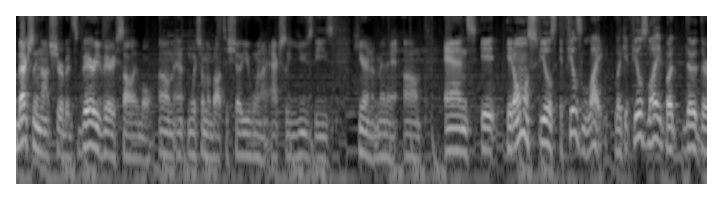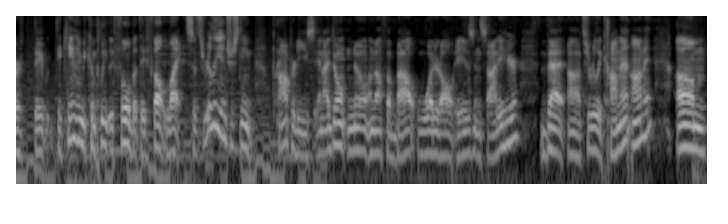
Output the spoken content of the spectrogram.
I'm actually not sure, but it's very, very soluble, um, which I'm about to show you when I actually use these here in a minute. Um, and it it almost feels it feels light, like it feels light, but they're, they're, they they came to me completely full, but they felt light. So it's really interesting properties, and I don't know enough about what it all is inside of here that uh, to really comment on it. Um,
